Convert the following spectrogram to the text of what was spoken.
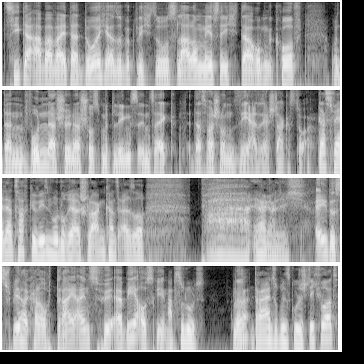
zieht er aber weiter durch, also wirklich so slalommäßig da rumgekurvt und dann ein wunderschöner Schuss mit links ins Eck. Das war schon ein sehr, sehr starkes Tor. Das wäre der Tag gewesen, wo du Real schlagen kannst. Also, boah, ärgerlich. Ey, das Spiel kann auch 3-1 für RB ausgehen. Absolut. Ne? 3-1 übrigens gutes Stichwort.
